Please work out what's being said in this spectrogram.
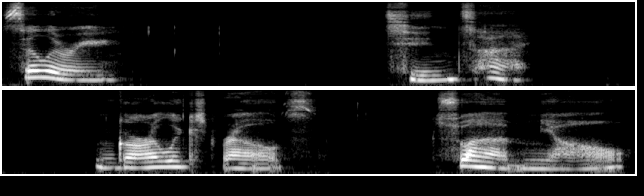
celery 芹菜 garlic sprouts 蒜苗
